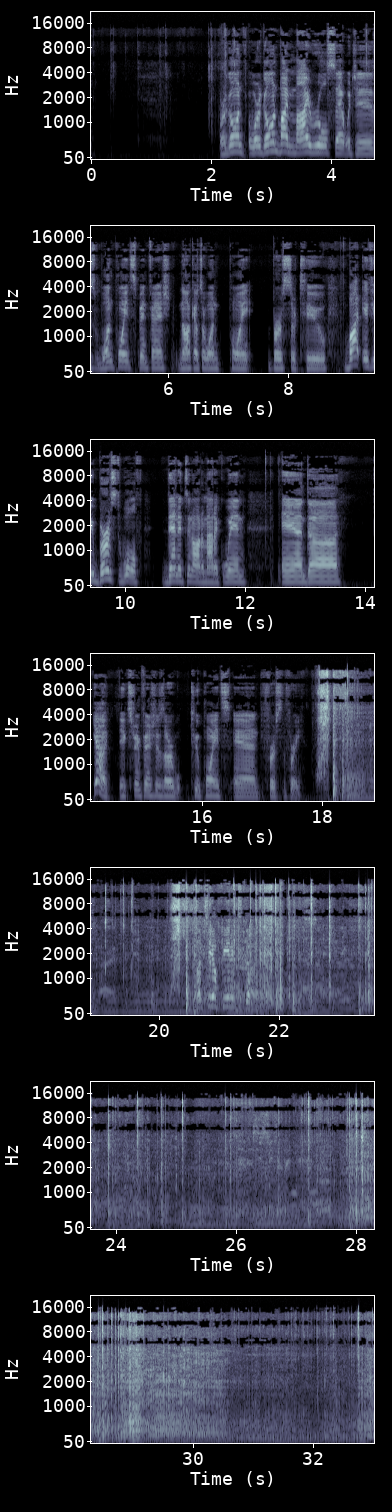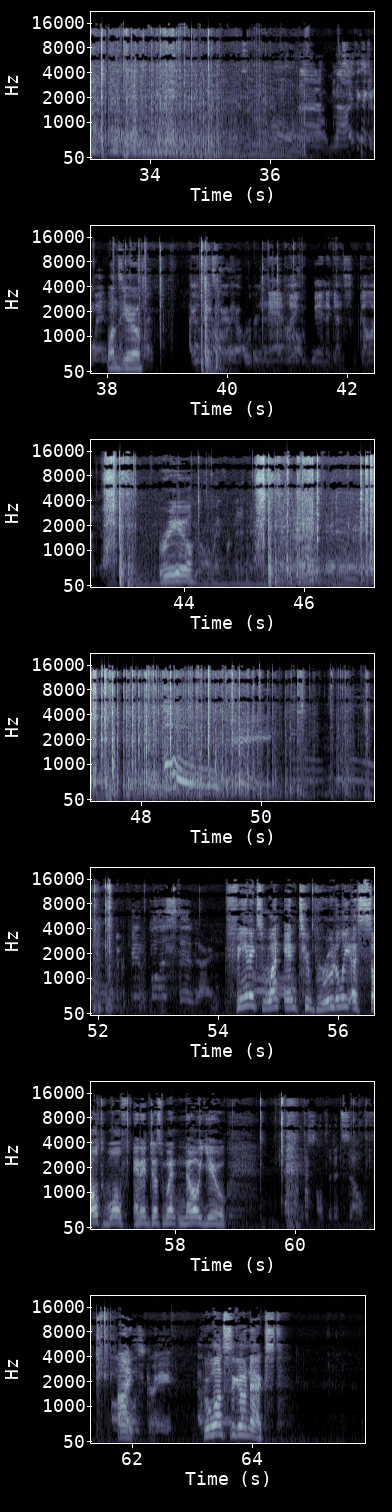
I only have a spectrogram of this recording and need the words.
we're going we're going by my rule set, which is one point spin finish, knockouts are one point, bursts are two. But if you burst Wolf, then it's an automatic win. And uh yeah, the extreme finishes are two points and first to three. Let's see how Phoenix does. 0. Real. Phoenix went in to brutally assault Wolf, and it just went, no, you. It assaulted itself. Oh, I, Who wants to go next?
